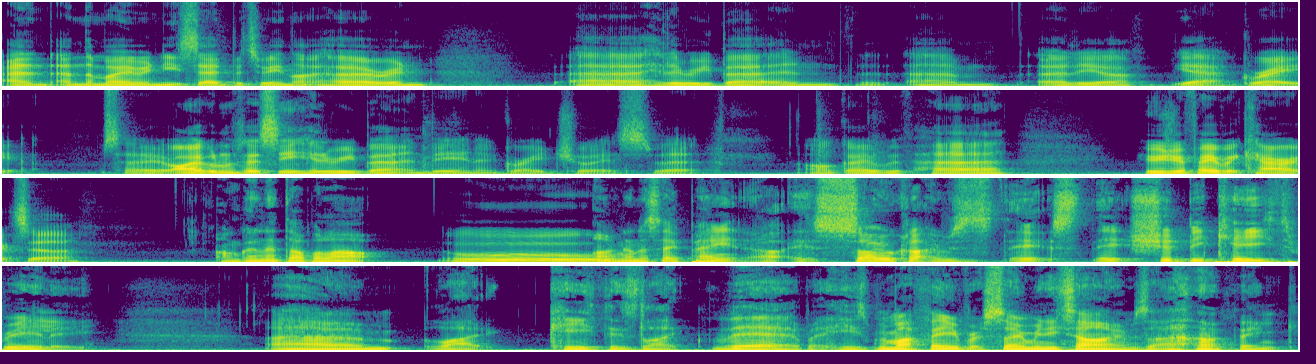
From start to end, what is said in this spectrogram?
and and the moment you said between like her and uh, Hilarie Burton um, earlier, yeah, great. So I can also see Hilarie Burton being a great choice, but I'll go with her. Who's your favorite character? I'm gonna double up. Ooh, I'm gonna say Peyton. Uh, it's so close. It was. It's. It should be Keith really. Um, like Keith is like there, but he's been my favorite so many times. I think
